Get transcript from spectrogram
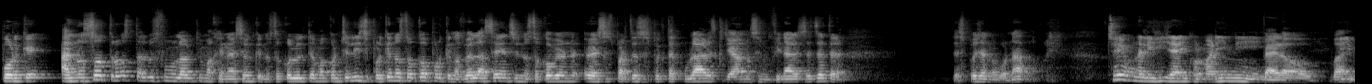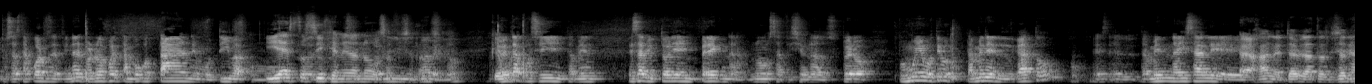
Porque a nosotros, tal vez fuimos la última generación que nos tocó el tema con Chelis. ¿Y por qué nos tocó? Porque nos vio el ascenso y nos tocó ver esos partidos espectaculares que llegaban a semifinales, etc. Después ya no hubo nada, güey. Sí, una liguilla ahí con Marini Pero, y bueno, pues hasta cuartos de final, pero no fue tampoco tan emotiva como Y esto sí 2019, genera nuevos 2019, aficionados. ¿no? Qué Y ahorita bueno. pues sí, también esa victoria impregna nuevos aficionados, pero pues muy emotivo. También el gato, es el- también ahí sale... ajá, en el la transmisión. En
